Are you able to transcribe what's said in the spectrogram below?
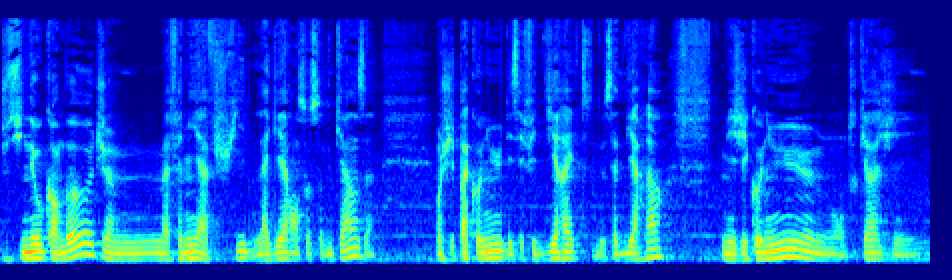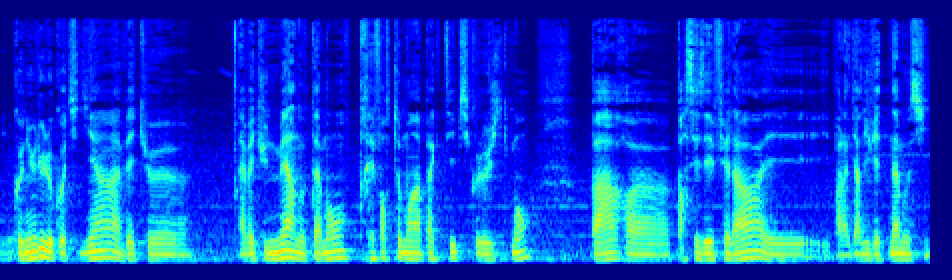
Je suis né au Cambodge. Ma famille a fui la guerre en 75. Moi, j'ai pas connu les effets directs de cette guerre-là, mais j'ai connu, en tout cas, j'ai connu le quotidien avec avec une mère notamment très fortement impactée psychologiquement par euh, par ces effets-là et, par la guerre du Vietnam aussi.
